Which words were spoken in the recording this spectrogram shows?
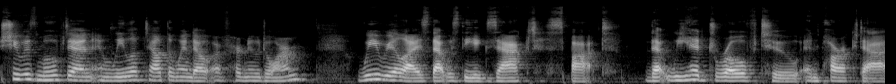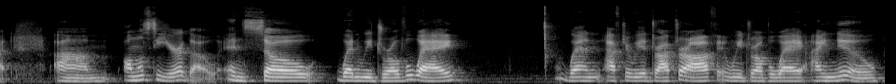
she was moved in and we looked out the window of her new dorm, we realized that was the exact spot that we had drove to and parked at um, almost a year ago. And so when we drove away, when after we had dropped her off and we drove away, I knew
